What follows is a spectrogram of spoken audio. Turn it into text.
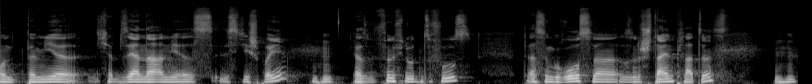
Und bei mir, ich habe sehr nah an mir ist, ist die Spree, Mhm. also fünf Minuten zu Fuß. Da ist so ein großer, so eine Steinplatte. Mhm.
